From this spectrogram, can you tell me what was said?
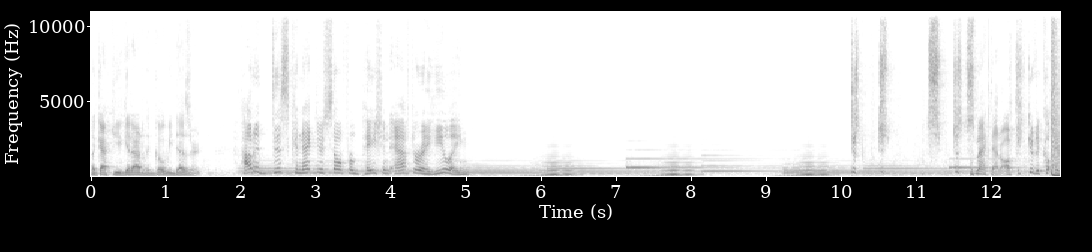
like after you get out of the Gobi Desert. How to disconnect yourself from patient after a healing. Just, just, just smack that off. Just give it a couple.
